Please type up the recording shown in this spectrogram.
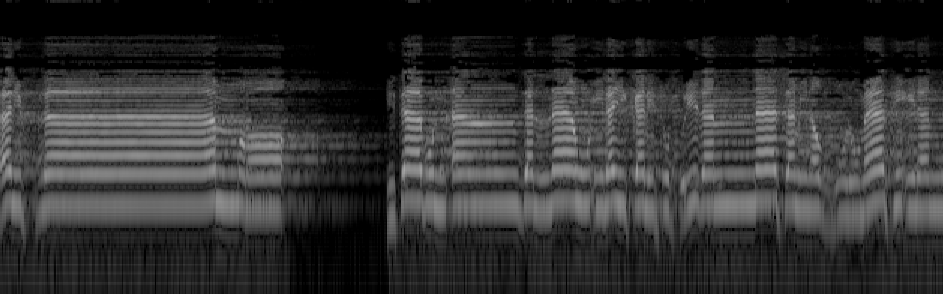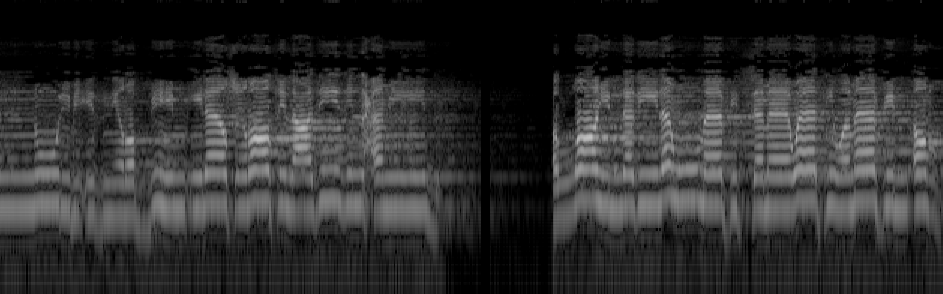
ألف لام را. كتاب أنزلناه إليك لتخرج الناس من الظلمات إلى النور بإذن ربهم إلى صراط العزيز الحميد. الله الذي له ما في السماوات وما في الأرض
